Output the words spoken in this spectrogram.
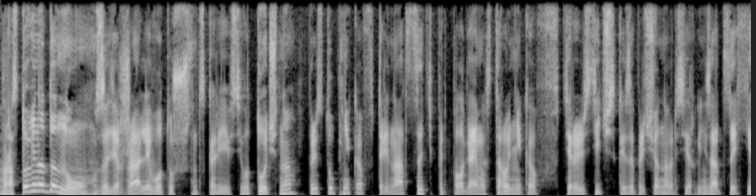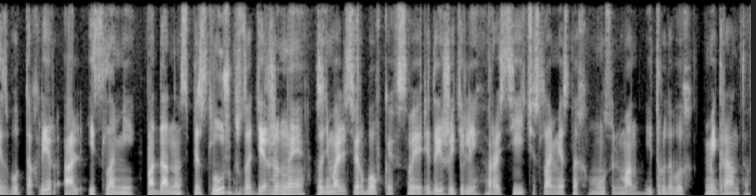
В Ростове-на-Дону задержали, вот уж, скорее всего, точно преступников, 13 предполагаемых сторонников террористической запрещенной в России организации Хизбут Тахрир Аль-Ислами. По данным спецслужб, задержанные занимались вербовкой в свои ряды жителей России, числа местных мусульман и трудовых мигрантов.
